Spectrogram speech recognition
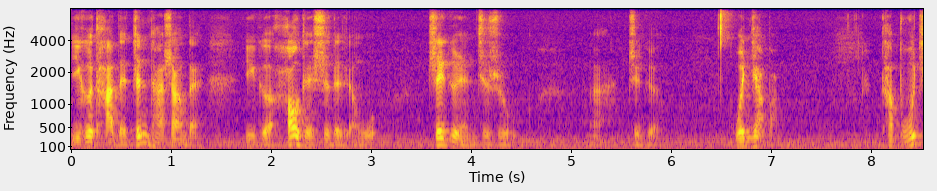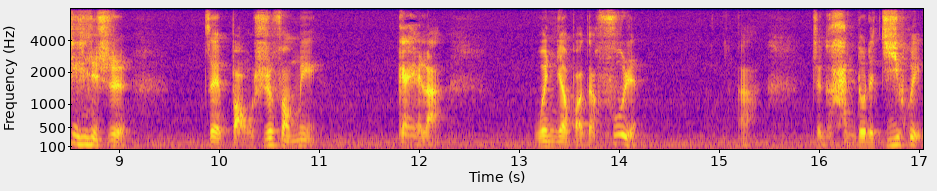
一个他的政坛上的一个后台式的人物。这个人就是，啊，这个温家宝，他不仅是在宝石方面给了温家宝的夫人啊这个很多的机会，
